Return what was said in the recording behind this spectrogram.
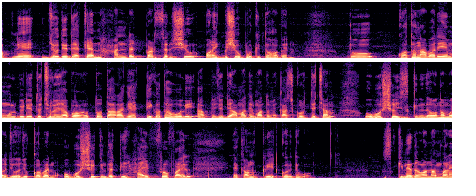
আপনি যদি দেখেন হান্ড্রেড পারসেন্ট শিওর অনেক বেশি উপকৃত হবেন। তো কথা না বাড়িয়ে মূল ভিডিওতে চলে যাব। তো তার আগে একটি কথা বলি, আপনি যদি আমাদের মাধ্যমে কাজ করতে চান, অবশ্যই স্ক্রিনে দেওয়া নাম্বারে যোগাযোগ করবেন। অবশ্যই কিন্তু একটি হাই প্রোফাইল অ্যাকাউন্ট ক্রিয়েট করে দেবো। স্ক্রিনে দেওয়া নাম্বারে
